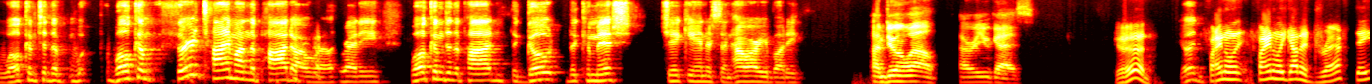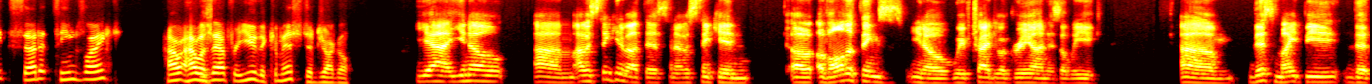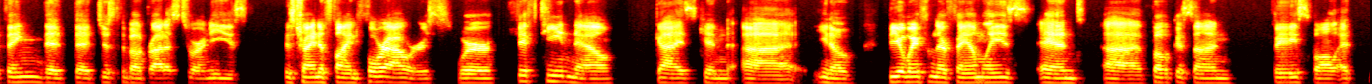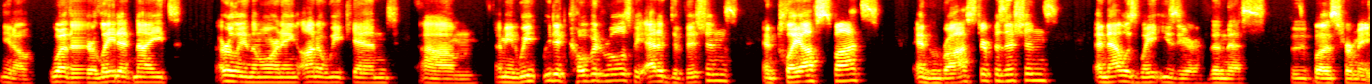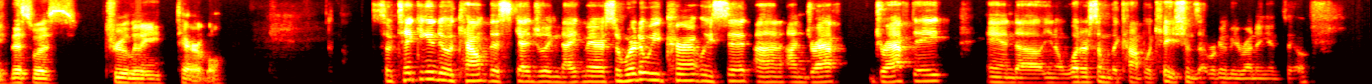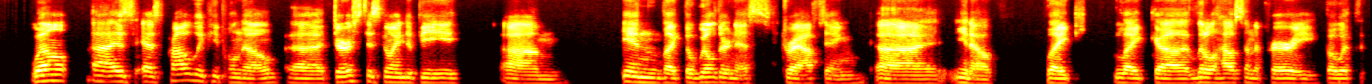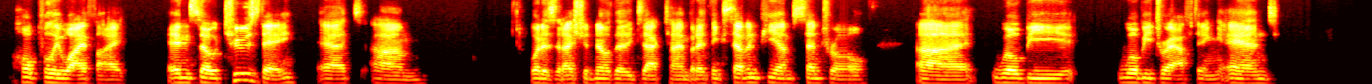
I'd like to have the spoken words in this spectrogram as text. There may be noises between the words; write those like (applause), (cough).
Welcome to the w- welcome third time on the pod are already. (laughs) welcome to the pod, the goat, the commish, Jake Anderson. How are you, buddy? I'm doing well. How are you guys? Good. Good. Finally, finally got a draft date set. It seems like. How how was that for you, the commish, to juggle? Yeah, you know, um, I was thinking about this, and I was thinking of, of all the things you know we've tried to agree on as a league um, this might be the thing that that just about brought us to our knees is trying to find four hours where 15 now guys can uh, you know be away from their families and uh, focus on baseball at you know whether late at night early in the morning on a weekend. Um, i mean we we did covid rules we added divisions and playoff spots and roster positions and that was way easier than this was for me. This was truly terrible. So taking into account this scheduling nightmare, so where do we currently sit on, on draft draft date, and uh, you know what are some of the complications that we're going to be running into? Well, uh, as as probably people know, uh, Durst is going to be um, in like the wilderness drafting. Uh, you know, like like uh, Little House on the Prairie, but with hopefully Wi-Fi. And so Tuesday at um, what is it? I should know the exact time, but I think 7 p.m. Central uh, will be will be drafting, and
